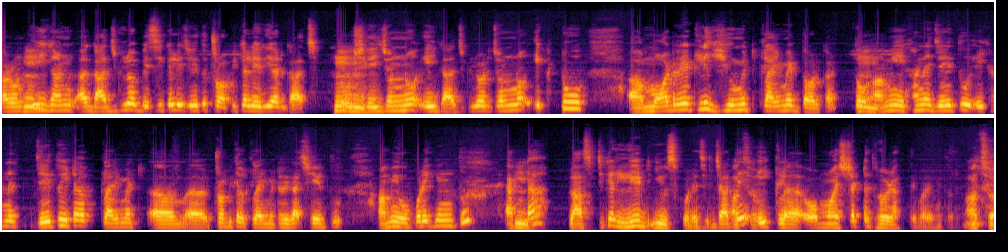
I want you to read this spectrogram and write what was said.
কারণ এই গান গাছগুলো বেসিক্যালি যেহেতু ট্রপিক্যাল এরিয়ার গাছ তো। সেই জন্য এই গাছগুলোর জন্য একটু মডারেটলি হিউমিড ক্লাইমেট দরকার। তো আমি এখানে যেহেতু এখানে যেহেতু এটা ক্লাইমেট ট্রপিক্যাল ক্লাইমেটের গাছ সেহেতু আমি ওপরে কিন্তু একটা প্লাস্টিকের লিড ইউজ করেছি যাতে আচ্ছা। এই ময়েশ্চারটা ধরে রাখতে পারে ভেতরে। আচ্ছা।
